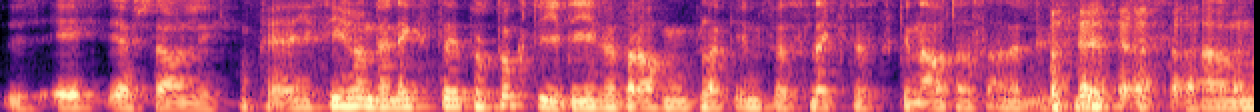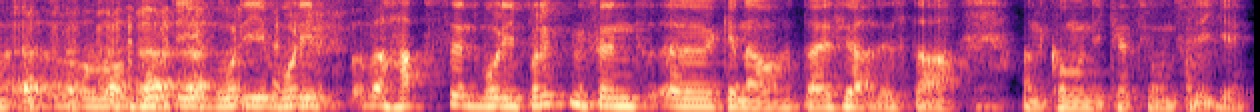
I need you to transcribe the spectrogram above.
Das ist echt erstaunlich. Okay, ich sehe schon die nächste Produktidee. Wir brauchen ein Plugin für Slack, das genau das analysiert. ähm, äh, wo, die, wo, die, wo die Hubs sind, wo die Brücken sind, äh, genau, da ist ja alles da an Kommunikationswege.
